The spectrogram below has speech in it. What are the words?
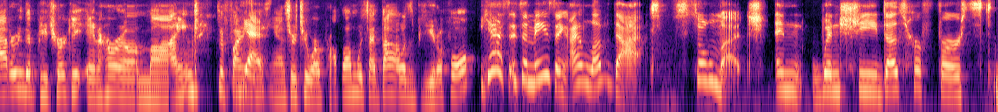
shattering the patriarchy in her own mind to find Yes. the answer to her problem, which I thought was beautiful. Yes, it's amazing. I love that so much. And when she does her first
